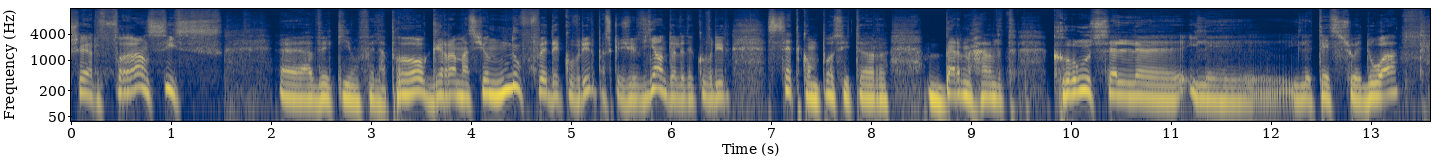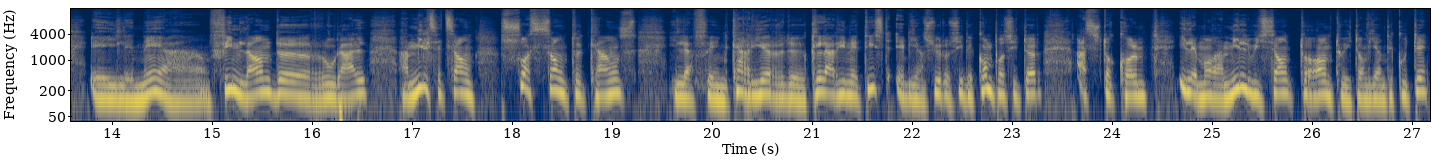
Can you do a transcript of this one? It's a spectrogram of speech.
Cher Francis, euh, avec qui on fait la programmation, nous fait découvrir, parce que je viens de le découvrir, cet compositeur Bernhard Krusel. Euh, il, est, il était suédois et il est né en Finlande rurale en 1775. Il a fait une carrière de clarinettiste et bien sûr aussi de compositeur à Stockholm. Il est mort en 1838. On vient d'écouter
